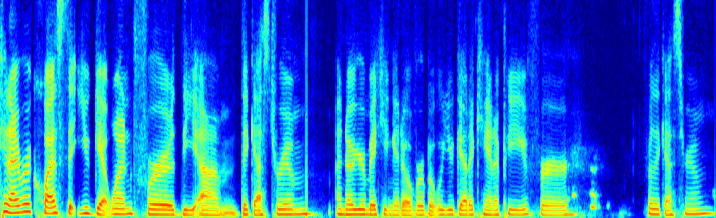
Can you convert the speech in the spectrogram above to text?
can I request that you get one for the um the guest room? I know you're making it over, but will you get a canopy for for the guest room?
